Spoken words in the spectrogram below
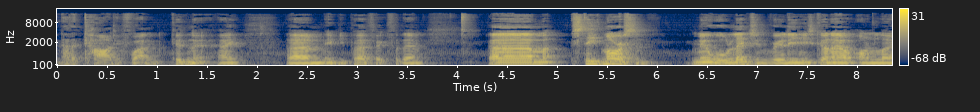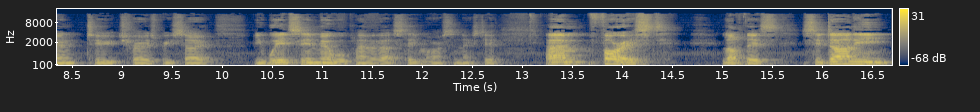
another Cardiff one, couldn't it? Hey, um, it'd be perfect for them. Um, Steve Morison, Millwall legend, really. He's gone out on loan to Shrewsbury, so be weird seeing Millwall playing without Steve Morison next year. Um, Forest, love this. Soudani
